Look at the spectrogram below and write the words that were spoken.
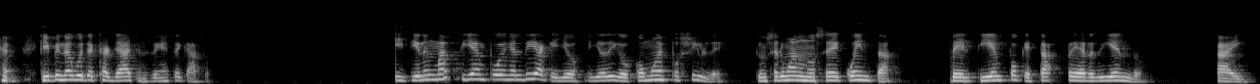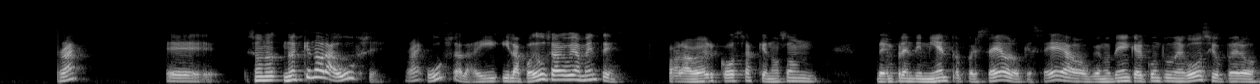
keeping up with the Kardashians en este caso. Y tienen más tiempo en el día que yo. Y yo digo, ¿cómo es posible que un ser humano no se dé cuenta del tiempo que está perdiendo ahí? Right? Eh, no, es que no la use, right? Úsala. Y, y la puedes usar, obviamente, para ver cosas que no son de emprendimiento per se o lo que sea, o que no tienen que ver con tu negocio, pero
